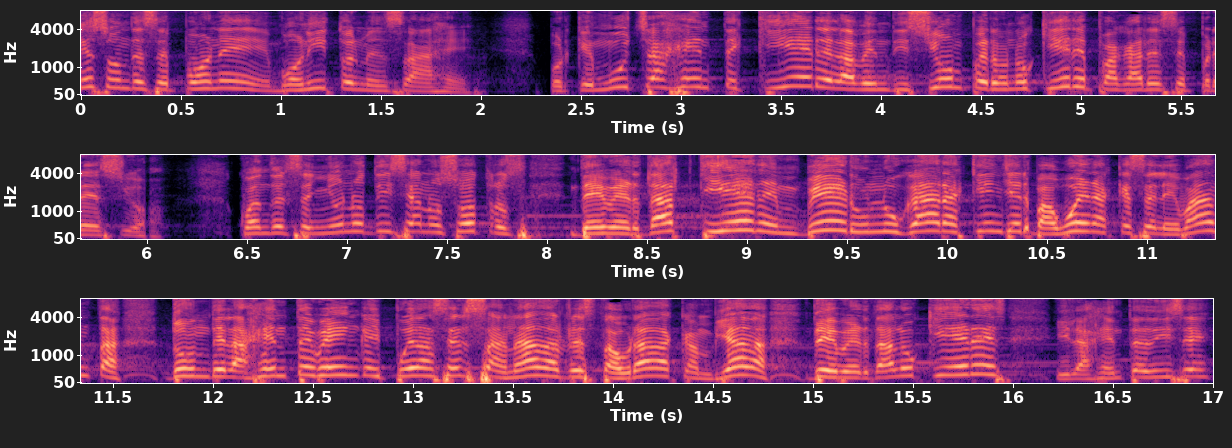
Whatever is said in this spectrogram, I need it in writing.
es donde se pone bonito el mensaje. Porque mucha gente quiere la bendición, pero no quiere pagar ese precio. Cuando el Señor nos dice a nosotros, de verdad quieren ver un lugar aquí en Yerbabuena que se levanta, donde la gente venga y pueda ser sanada, restaurada, cambiada, ¿de verdad lo quieres? Y la gente dice,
